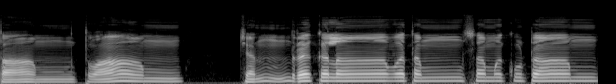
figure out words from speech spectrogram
ताम् त्वाम् चन्द्रकलावतं समकुटाम्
